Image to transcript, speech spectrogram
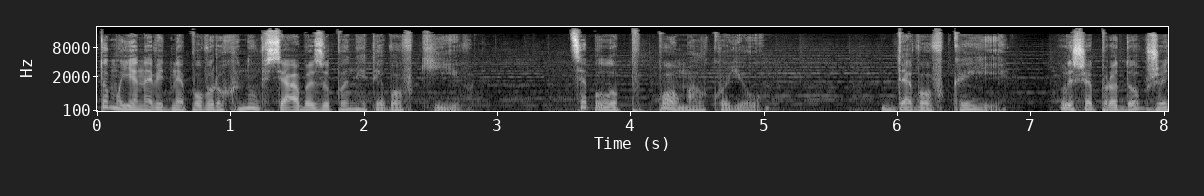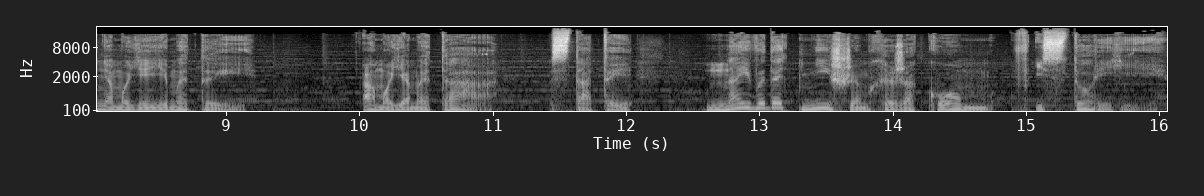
Тому я навіть не поворухнувся, аби зупинити вовків. Це було б помилкою, де вовки лише продовження моєї мети, а моя мета стати найвидатнішим хижаком в історії.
